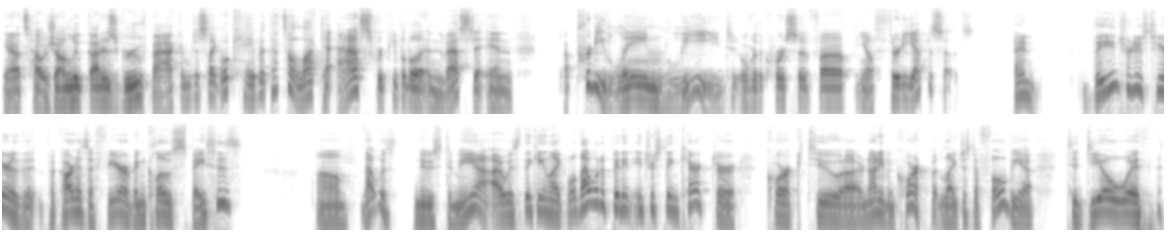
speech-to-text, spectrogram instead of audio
you know, that's how Jean Luc got his groove back. I'm just like, okay, but that's a lot to ask for people to invest in a pretty lame lead over the course of, uh, you know, 30 episodes. And they introduced here that Picard has a fear of enclosed spaces. Um, that was news to me. I, I was thinking like, well, that would have been an interesting character quirk to, uh, or not even quirk, but like just a phobia to deal with.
